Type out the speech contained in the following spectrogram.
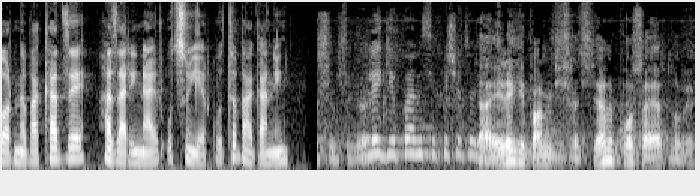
որ նվագած է 1982 թվականին Элегии памяти Хачатуряна. Да, элегии памяти Хачатуряна по Саят Нове.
